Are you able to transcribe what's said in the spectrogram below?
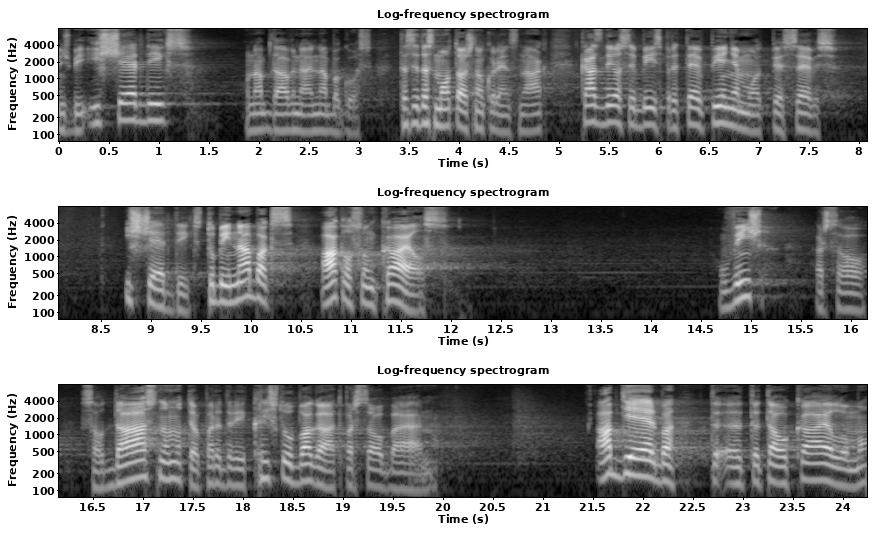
viņš bija izšķērdīgs un apdāvināja nabagos. Tas ir tas motors, no kurienes nāk. Kāds Dievs ir bijis pret tevi, pieņemot pie sevis? Izšķērdīgs. Tu biji nabaks, akls un kails. Un viņš ar savu, savu dāsnumu tev padarīja Kristu bagātu par savu bērnu. Apģērba tavu kailumu,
